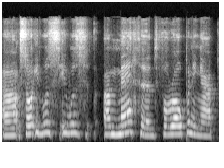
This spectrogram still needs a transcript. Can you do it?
Uh, so it was it was a method for opening up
